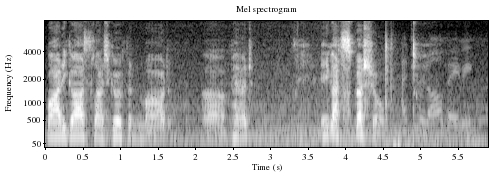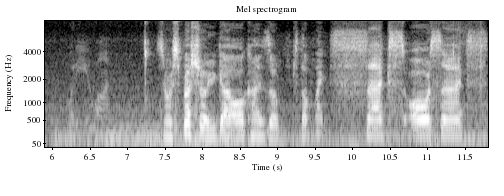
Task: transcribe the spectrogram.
bodyguard slash girlfriend mod uh, ped. And you got special. I do it all, baby. What do you want? So special, you got all kinds of stuff like sex, all sex,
